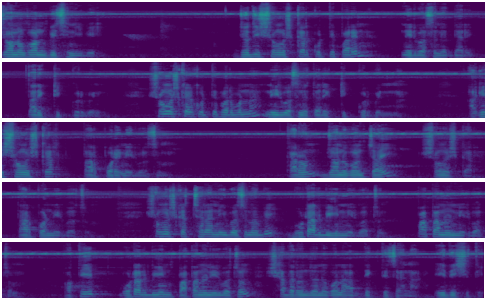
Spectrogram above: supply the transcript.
জনগণ বেছে নিবে। যদি সংস্কার করতে পারেন, নির্বাচনের তারিখ তারিখ ঠিক করবেন। সংস্কার করতে পারবেন না, নির্বাচনের তারিখ ঠিক করবেন না। আগে সংস্কার, তারপরে নির্বাচন। কারণ জনগণ চায় সংস্কার, তারপর নির্বাচন। সংস্কার ছাড়া নির্বাচন হবে, ভোটারবিহীন নির্বাচন, পাতানো নির্বাচন। অতএব ভোটারবিহীন পাতানো নির্বাচন সাধারণ জনগণ আর দেখতে চায় না এই দেশেতে।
